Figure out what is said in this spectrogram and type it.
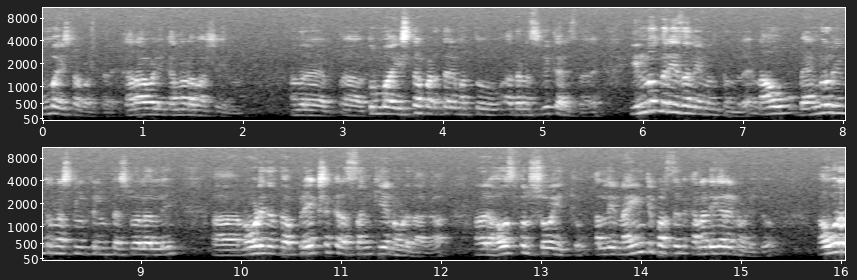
ತುಂಬಾ ಇಷ್ಟಪಡ್ತಾರೆ. ಕರಾವಳಿ ಕನ್ನಡ ಭಾಷೆಯನ್ನು, ಅಂದ್ರೆ ತುಂಬಾ ಇಷ್ಟಪಡ್ತಾರೆ ಮತ್ತು ಅದನ್ನು ಸ್ವೀಕರಿಸ್ತಾರೆ. ಇನ್ನೊಂದು ರೀಸನ್ ಏನಂತಂದ್ರೆ, ನಾವು ಬ್ಯಾಂಗ್ಳೂರ್ ಇಂಟರ್ನ್ಯಾಷನಲ್ ಫಿಲ್ಮ್ ಫೆಸ್ಟಿವಲ್ ಅಲ್ಲಿ ನೋಡಿದಂತಹ ಪ್ರೇಕ್ಷಕರ ಸಂಖ್ಯೆ ನೋಡಿದಾಗ, ಅಂದ್ರೆ ಹೌಸ್ಫುಲ್ ಶೋ ಇತ್ತು, ಅಲ್ಲಿ ನೈಂಟಿ ಪರ್ಸೆಂಟ್ ಕನ್ನಡಿಗರೇ ನೋಡಿದ್ದು ಅವರ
